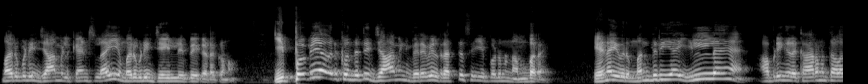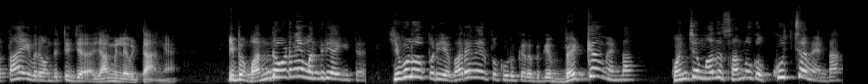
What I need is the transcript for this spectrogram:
மறுபடியும் ஜாமீன் கேன்சல் ஆகி மறுபடியும் ஜெயிலில் போய் கிடக்கணும். இப்பவே அவருக்கு வந்துட்டு ஜாமீன் விரைவில் ரத்து செய்யப்படும் நம்புறேன். ஏன்னா இவர் மந்திரியா இல்லை அப்படிங்கிற காரணத்தால தான் இவரை வந்துட்டு ஜா- ஜாமீன்ல விட்டாங்க. இப்ப வந்த உடனே மந்திரி ஆகிட்டார். இவ்வளோ பெரிய வரவேற்பு கொடுக்கறதுக்கு வெட்கம் வேண்டாம். கொஞ்சமாவது சமூக கூச்சம் வேண்டாம்.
